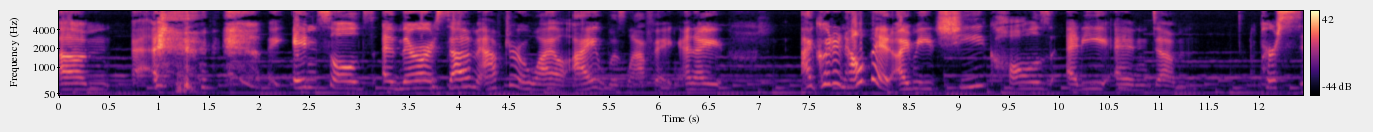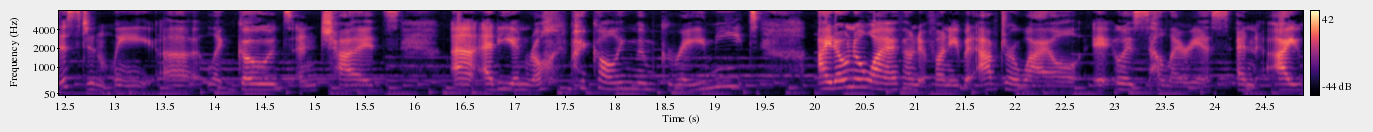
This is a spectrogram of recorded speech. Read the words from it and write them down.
um insults, and there are some after a while I was laughing and I I couldn't help it. I mean, she calls Eddie and um, persistently uh, like goads and chides uh, Eddie and Roland by calling them gray meat. I don't know why I found it funny, but after a while, it was hilarious. And I,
